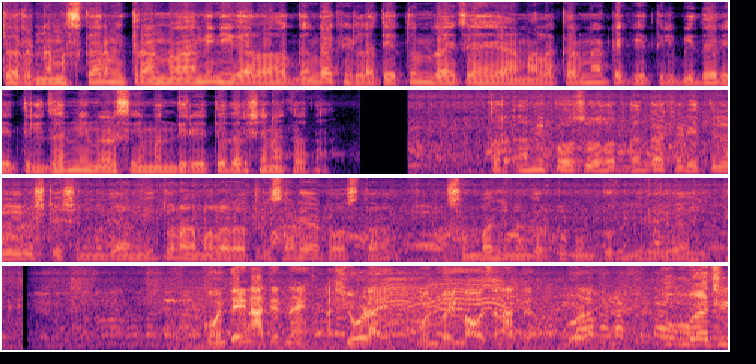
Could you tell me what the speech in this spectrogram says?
तर नमस्कार मित्रांनो आम्ही निघालो आहोत गंगाखेडला. तेथून जायचं आहे आम्हाला कर्नाटक येथील बिदर येथील झरणी नरसिंह मंदिर येथे दर्शनाकरता. तर आम्ही पोहोचलो आहोत गंगाखेड येथील रेल्वे स्टेशनमध्ये आणि इथून आम्हाला रात्री साडेआठ वाजता संभाजीनगर टू गुंटूर ही रेल्वे आहे. कोणत्याही नात्यात नाही. अशी ओढ आहे. म्हणून बहीण भावाचं नातं गोड आहे. तू माझी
